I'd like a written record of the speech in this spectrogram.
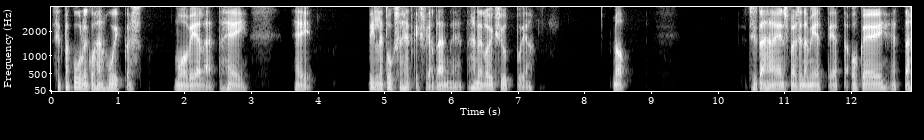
sitten mä kuulin, kun hän huikkas mua vielä, että hei, hei, Ville, tuuksa hetkeksi vielä tänne, että hänellä on yksi juttu ja no sitähän ensimmäisenä miettii, että okei, että,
